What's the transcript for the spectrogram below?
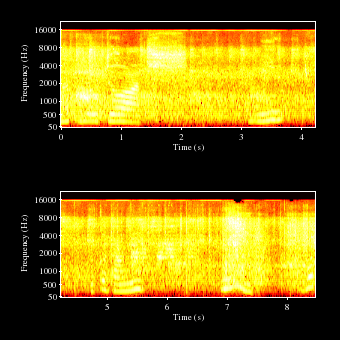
นัดเดียวจอดทางนี้ แล้วก็ทางนี้อุ้ยวัด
